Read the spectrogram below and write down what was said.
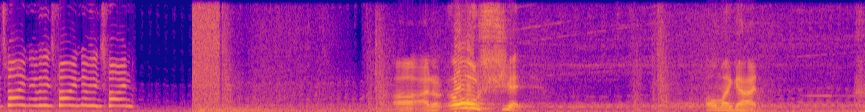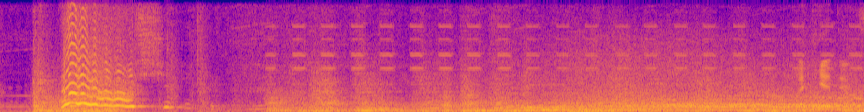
It's fine. Everything's fine. Everything's fine. Uh, I don't. Oh shit! Oh my god. Oh shit! I can't do this.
